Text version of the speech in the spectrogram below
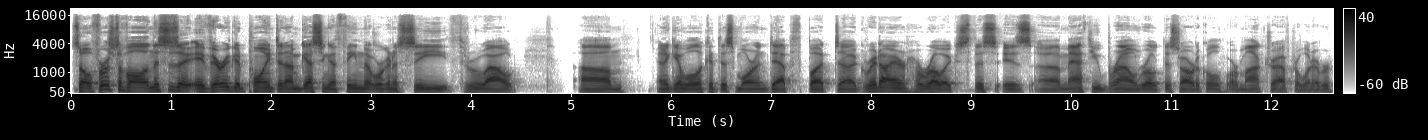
So, first of all, and this is a, a very good point, and I'm guessing a theme that we're going to see throughout. Um, and again, we'll look at this more in depth. But uh, Gridiron Heroics, this is uh, Matthew Brown wrote this article or mock draft or whatever.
